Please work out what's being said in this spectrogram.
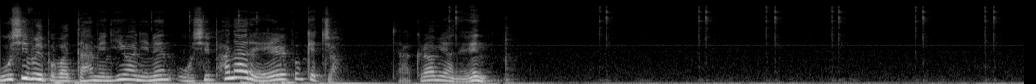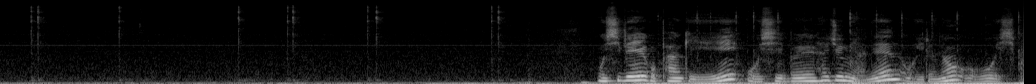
50을 뽑았다 하면 희원이는 50 하나를 뽑겠죠. 자, 그러면은 (51) 곱하기 (50을) 해주면은 (5일은 5, 5, 25)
